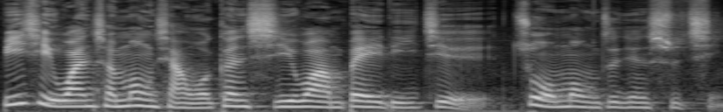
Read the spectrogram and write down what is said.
比起完成梦想，我更希望被理解做梦这件事情。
